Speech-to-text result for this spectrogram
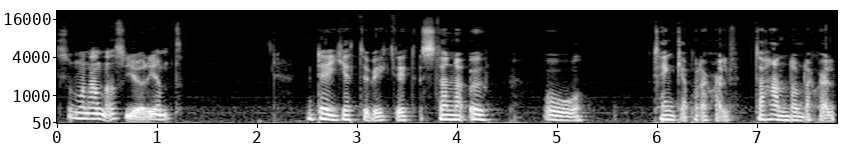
Som man annars gör jämt. det är jätteviktigt. Stanna upp och tänka på dig själv. Ta hand om dig själv.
